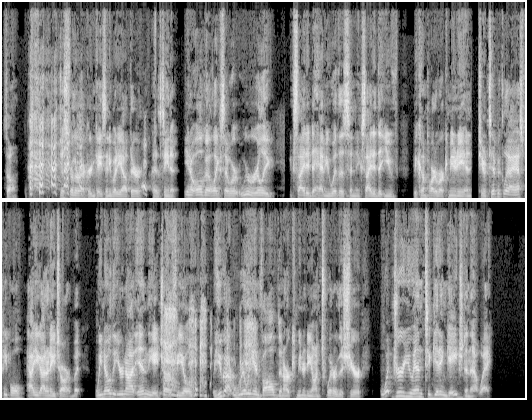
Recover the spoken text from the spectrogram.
So, just for the record, in case anybody out there has seen it, you know, Olga, like I said, we're we're really excited to have you with us and excited that you've become part of our community. And you know, typically I ask people how you got in HR, but we know that you're not in the HR field. you got really involved in our community on Twitter this year. What drew you in to get engaged in that way?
